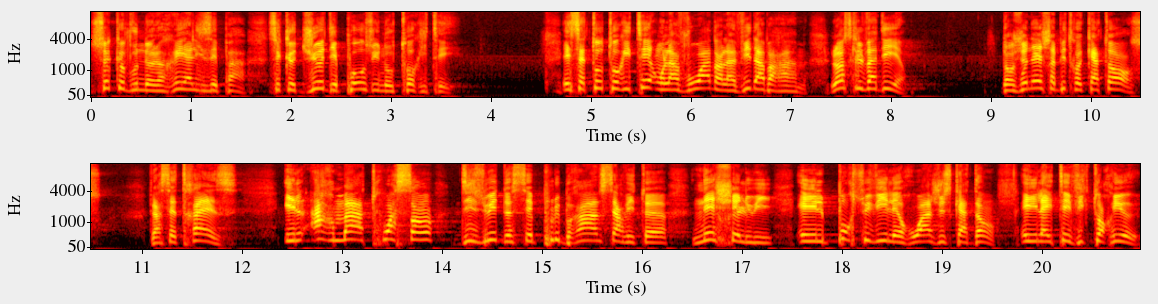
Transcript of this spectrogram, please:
ce que vous ne réalisez pas, c'est que Dieu dépose une autorité. Et cette autorité, on la voit dans la vie d'Abraham. Lorsqu'il va dire, dans Genèse chapitre 14, verset 13, il arma 300 18 de ses plus braves serviteurs nés chez lui, et il poursuivit les rois jusqu'à Dan, et il a été victorieux.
